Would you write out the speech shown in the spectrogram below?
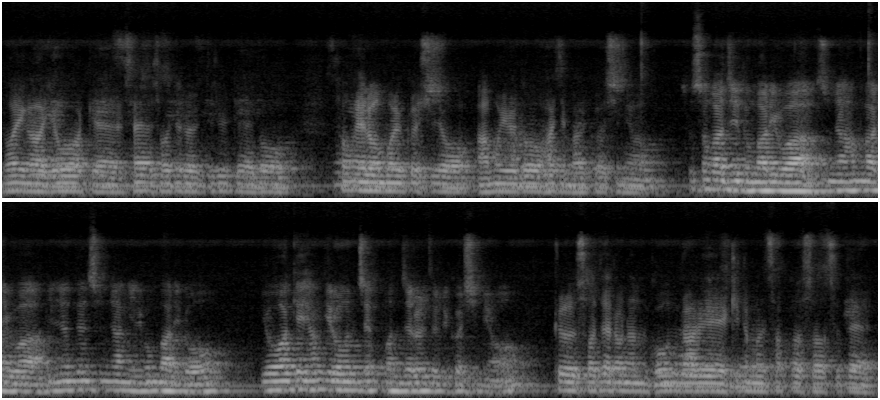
너희가 여호와께 새 소재를 드릴 때에도 성회로 모일 것이요? 아무 일도 하지 말 것이며. 수송아지 두 마리와 순양 한 마리와 일년된 순양 일곱 마리로 여호와께 향기로운 제 번제를 드릴 것이며. 그 소재로는 고운 가루에 기름을 섞어서 쓰되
